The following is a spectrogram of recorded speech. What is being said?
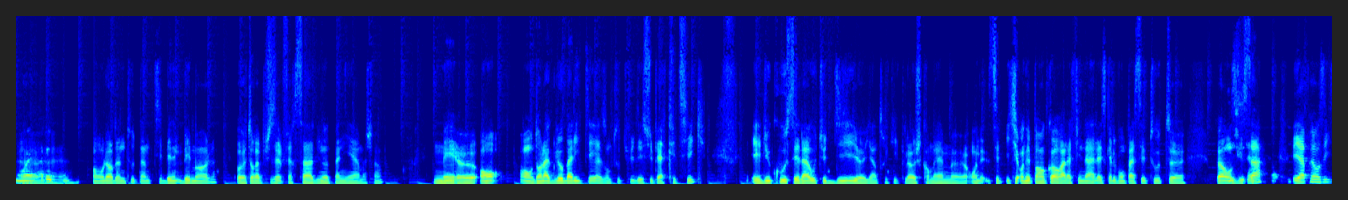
Ouais, euh, on leur donne toutes un petit bémol. Oh, tu aurais pu faire ça d'une autre manière, machin. Mais euh, en, dans la globalité, elles ont toutes eu des super critiques. Et du coup, c'est là où tu te dis, il y a un truc qui cloche quand même. on n'est pas encore à la finale. Est-ce qu'elles vont passer toutes On se dit ça. Et après, on se dit,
